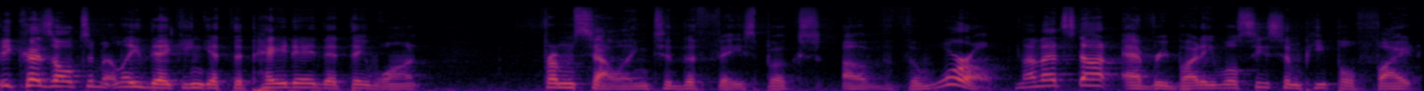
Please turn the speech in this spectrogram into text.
because ultimately they can get the payday that they want from selling to the Facebooks of the world. Now, that's not everybody. We'll see some people fight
